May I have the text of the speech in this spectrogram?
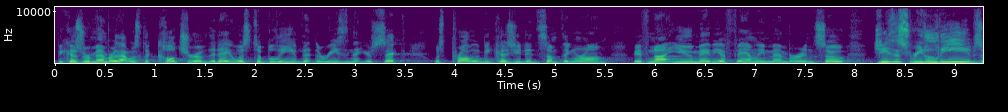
because remember that was the culture of the day was to believe that the reason that you're sick was probably because you did something wrong. If not you, maybe a family member. And so Jesus relieves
